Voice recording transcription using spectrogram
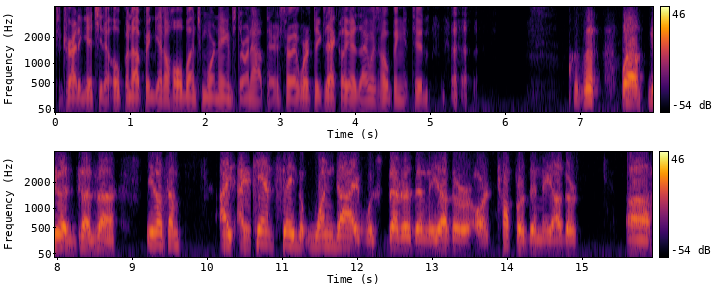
to try to get you to open up and get a whole bunch more names thrown out there. So it worked exactly as I was hoping it did. well, good because uh, you know some. I, I can't say that one guy was better than the other or tougher than the other. Uh,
